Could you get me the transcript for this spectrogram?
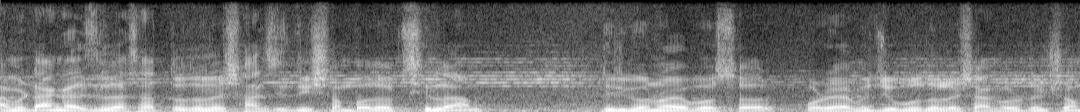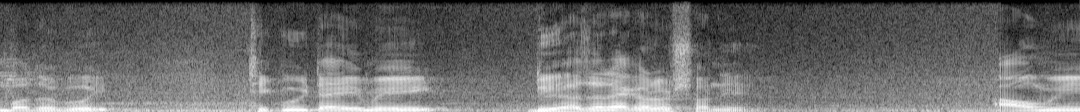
আমি টাঙ্গাইল জেলা ছাত্র দলের সাংস্কৃতিক সম্পাদক ছিলাম। দীর্ঘ নয় বছর পরে আমি যুব দলের সাংগঠনিক সম্পাদক হই। ঠিক ওই টাইমেই দুই হাজার এগারো সনে আওয়ামী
